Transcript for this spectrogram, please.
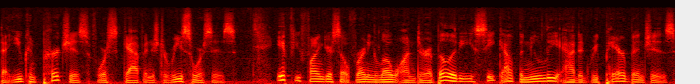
that you can purchase for scavenged resources. If you find yourself running low on durability, seek out the newly added repair benches.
